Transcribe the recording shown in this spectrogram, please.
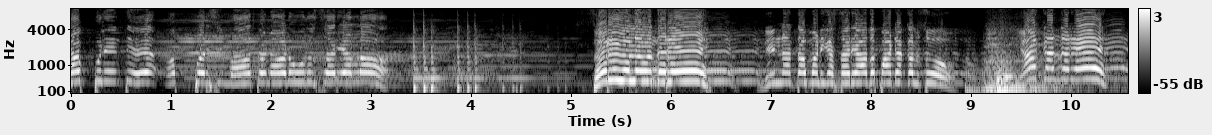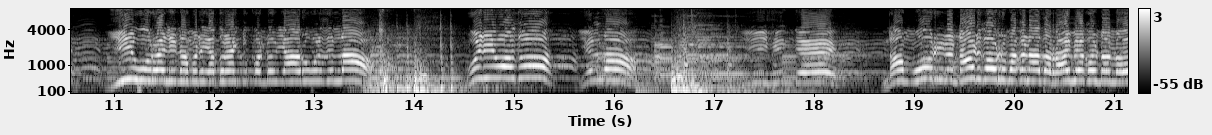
ಹೆಪ್ಪುನಂತೆ ಅಪ್ಪರಿಸಿ ಮಾತನಾಡುವುದು ಸರಿಯಲ್ಲ. ಸರಿಯಲ್ಲವೆಂದರೆ ನಿನ್ನ ತಮ್ಮನಿಗೆ ಸರಿಯಾದ ಪಾಠ ಕಲಿಸು. ಯಾಕಂದರೆ ಈ ಊರಲ್ಲಿ ನಮ್ಮನ್ನು ಎದುರಾಕಿಕೊಂಡು ಯಾರು ಉಳಿದಿಲ್ಲ. ಉಳಿಯುವುದು ಇಲ್ಲ. ನಮ್ಮೂರಿನ ನಾಡಗೌರ ಮಗನಾದ ರಾಮೇಗೌಡನು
